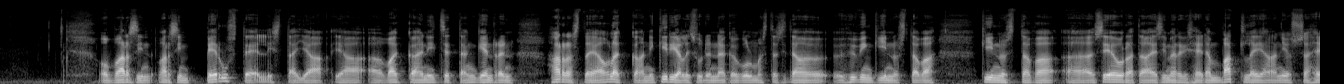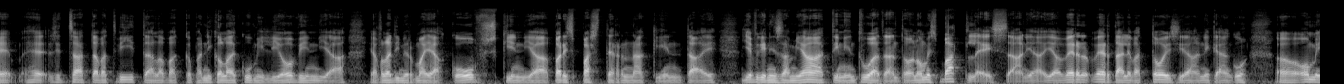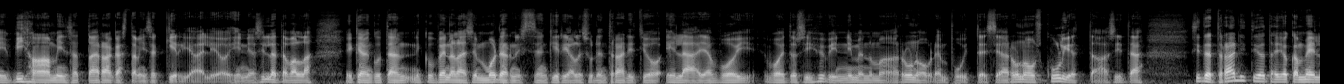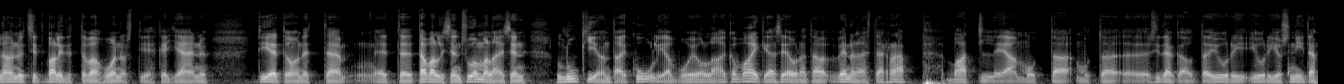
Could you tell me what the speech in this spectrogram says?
on varsin, varsin perusteellista ja, ja vaikka en itse tämän genren harrastaja olekaan, niin kirjallisuuden näkökulmasta sitä on hyvin kiinnostava, kiinnostava seurata. Esimerkiksi heidän batlejaan, jossa he, he sit saattavat viittailla vaikkapa Nikolai Kumiljovin ja, ja Vladimir Majakovskin ja Paris Pasternakin tai Evgeni Zamjatinin tuotantoon omissa batleissaan ja, ja ver, vertailevat toisiaan ikään kuin omiin vihaaminsa tai rakastaminsa kirjailijoihin. Ja sillä tavalla ikään kuin tämän niin kuin venäläisen modernistisen kirjallisuuden traditio elää ja voi, voi tosi hyvin nimenomaan runouden puitteissa. Ja runous kuljettaa sitä, sitä traditiota, joka meillä on nyt sitten valitettavan huonosti ehkä jäänyt tietoon, että, että tavallisen suomalaisen lukijan tai kuulijan voi olla aika vaikea seurata venäläistä rap-battlea, mutta, mutta sitä kautta juuri, juuri jos niitä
